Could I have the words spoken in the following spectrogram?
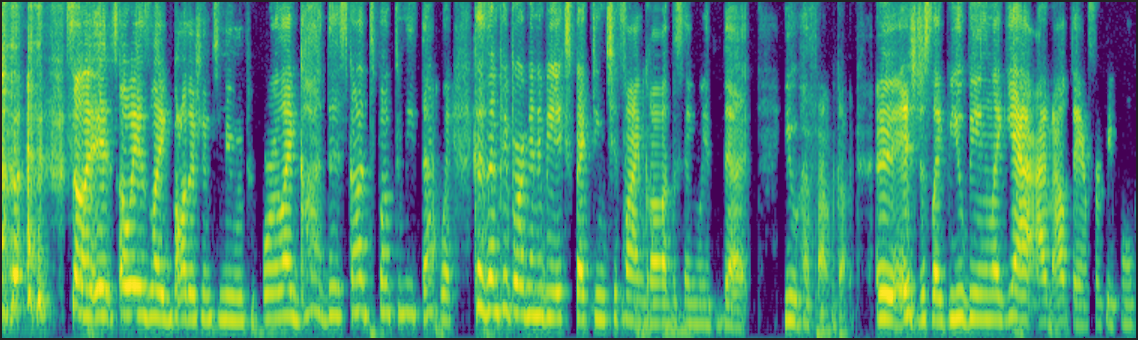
so it's always like bothersome to me when people are like, God, this, God spoke to me that way. Because then people are going to be expecting to find God the same way that you have found God. And it's just like you being like, yeah, I'm out there for people.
